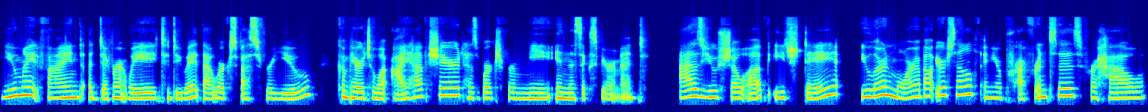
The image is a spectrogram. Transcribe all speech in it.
you might find a different way to do it that works best for you compared to what I have shared has worked for me in this experiment. As you show up each day you learn more about yourself and your preferences for how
